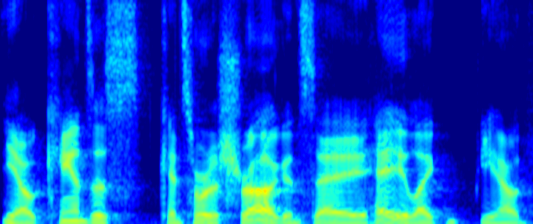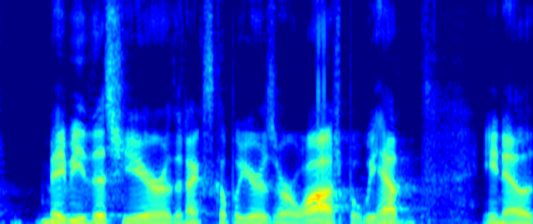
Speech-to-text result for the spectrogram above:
you know, Kansas can sort of shrug and say, hey, like, you know, maybe this year or the next couple years are a wash, but we have, you know,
